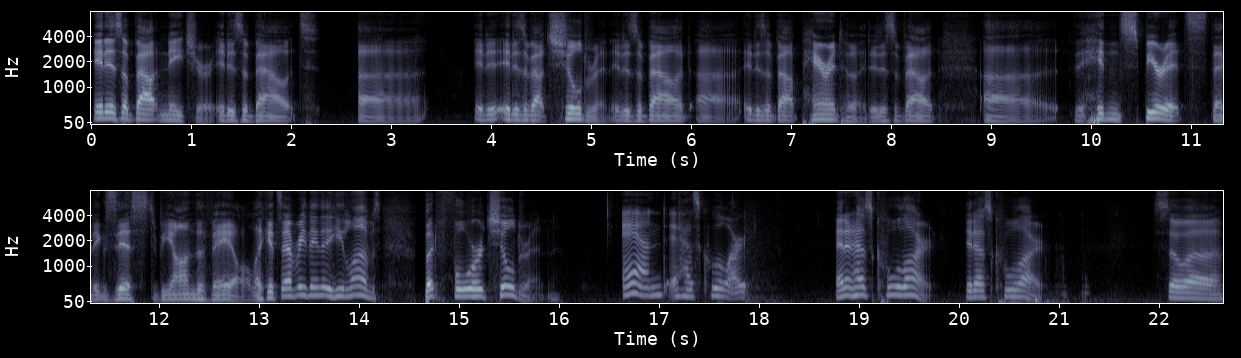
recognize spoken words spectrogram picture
it is about nature. It is about uh, it it is about children. It is about uh, it is about parenthood. It is about uh, the hidden spirits that exist beyond the veil. Like it's everything that he loves, but for children. And it has cool art. and it has cool art. It has cool art. So, uh,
